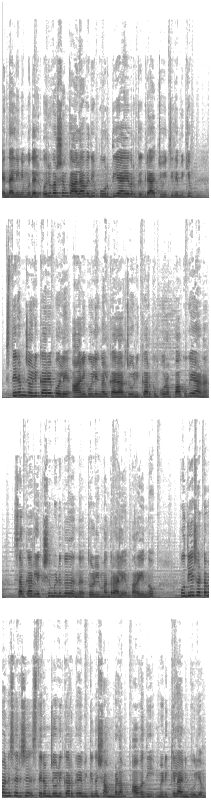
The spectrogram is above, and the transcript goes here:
എന്നാൽ ഇനി മുതൽ ഒരു വർഷം കാലാവധി പൂർത്തിയായവർക്ക് ഗ്രാറ്റുവിറ്റി ലഭിക്കും. സ്ഥിരം ജോലിക്കാരെ പോലെ ആനുകൂല്യങ്ങൾ കരാർ ജോലിക്കാർക്കും ഉറപ്പാക്കുകയാണ് സർക്കാർ ലക്ഷ്യമിടുന്നതെന്ന് തൊഴിൽ മന്ത്രാലയം പറയുന്നു. പുതിയ ചട്ടം അനുസരിച്ച് സ്ഥിരം ജോലിക്കാർക്ക് ലഭിക്കുന്ന ശമ്പളം അവധി മെഡിക്കൽ ആനുകൂല്യം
